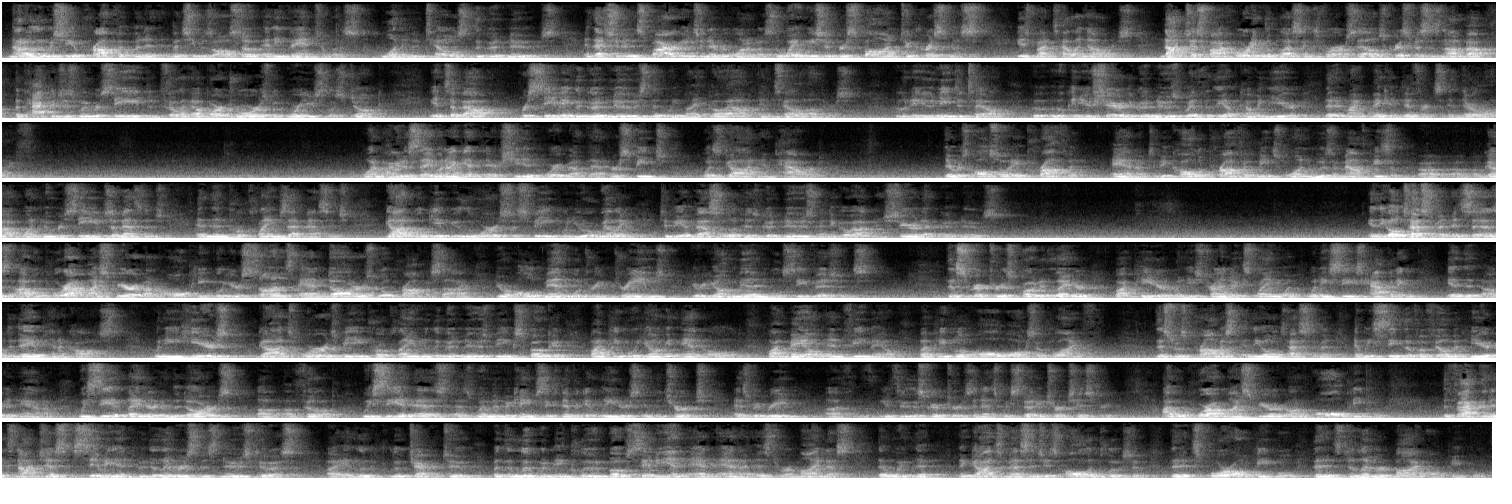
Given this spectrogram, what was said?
Not only was she a prophet, but, it, but she was also an evangelist, one who tells the good news. And that should inspire each and every one of us. The way we should respond to Christmas is by telling others not just by hoarding the blessings for ourselves. Christmas is not about the packages we received and filling up our drawers with more useless junk. It's about receiving the good news that we might go out and tell others. Who do you need to tell? Who, who can you share the good news with in the upcoming year that it might make a difference in their life? What am I going to say when I get there? She didn't worry about that. Her speech was God empowered. There was also a prophet Anna. To be called a prophet means one who is a mouthpiece of, uh, of God, one who receives a message and then proclaims that message. God will give you the words to speak when you are willing to be a vessel of his good news and to go out and share that good news. In the Old Testament, it says, I will pour out my spirit on all people. Your sons and daughters will prophesy. Your old men will dream dreams. Your young men will see visions. This scripture is quoted later by Peter when he's trying to explain what, what he sees happening in the, on the day of Pentecost. When he hears God's words being proclaimed and the good news being spoken by people young and old, by male and female, by people of all walks of life. This was promised in the Old Testament, and we see the fulfillment here in Anna. We see it later in the daughters of, of Philip. We see it as, as women became significant leaders in the church as we read uh, through the scriptures and as we study church history. I will pour out my spirit on all people. The fact that it's not just Simeon who delivers this news to us uh, in Luke, Luke chapter 2, but that Luke would include both Simeon and Anna is to remind us that, we, that, that God's message is all inclusive, that it's for all people, that it's delivered by all people.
